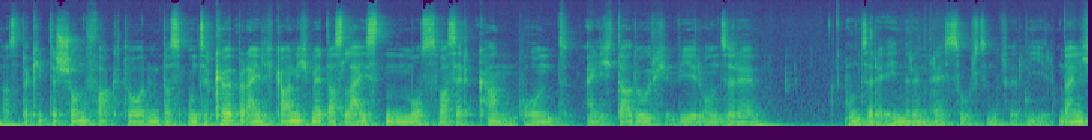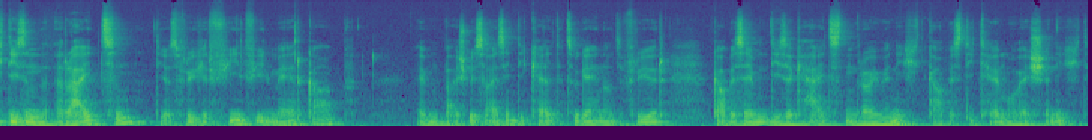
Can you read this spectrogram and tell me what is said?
Also da gibt es schon Faktoren, dass unser Körper eigentlich gar nicht mehr das leisten muss, was er kann. Und eigentlich dadurch wir unsere unsere inneren Ressourcen verlieren. Und eigentlich diesen Reizen, die es früher viel, viel mehr gab, eben beispielsweise in die Kälte zu gehen. Oder früher gab es eben diese geheizten Räume nicht, gab es die Thermowäsche nicht.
